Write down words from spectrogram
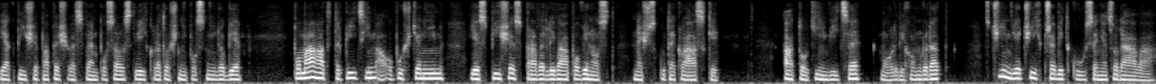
jak píše papež ve svém poselství k letošní postní době, pomáhat trpícím a opuštěným je spíše spravedlivá povinnost než skutek lásky. A to tím více, mohli bychom dodat, s čím větších přebytků se něco dává.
